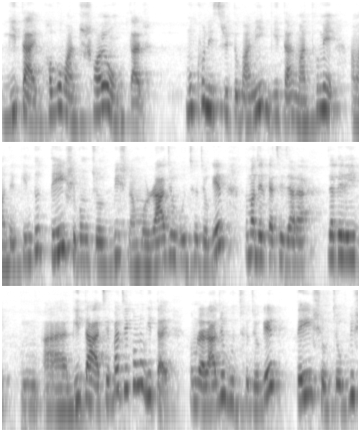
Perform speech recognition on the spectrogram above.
গীতায় ভগবান স্বয়ং তার মুখ নিঃসৃত বাণী গীতার মাধ্যমে আমাদের কিন্তু তেইশ এবং চব্বিশ নম্বর রাজগুহ্য যোগের তোমাদের কাছে যারা, যাদের এই গীতা আছে বা যে কোনো গীতায় তোমরা রাজগুহ্য যোগের তেইশ ও চব্বিশ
